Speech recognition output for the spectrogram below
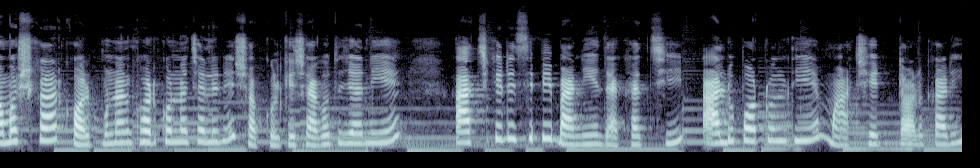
নমস্কার, কল্পনার ঘরকন্যা চ্যানেলে সকলকে স্বাগত জানিয়ে আজকের রেসিপি বানিয়ে দেখাচ্ছি আলু পটল দিয়ে মাছের তরকারি।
